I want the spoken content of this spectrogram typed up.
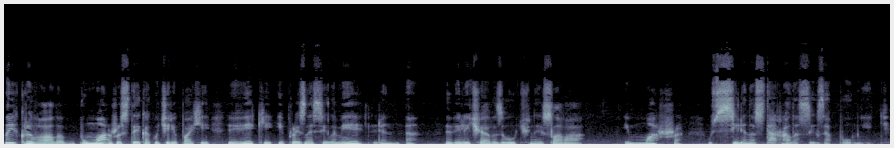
прикрывала бумажистые, как у черепахи, веки и произносила медленно, величаво звучные слова, и Маша усиленно старалась их запомнить.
